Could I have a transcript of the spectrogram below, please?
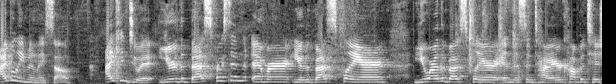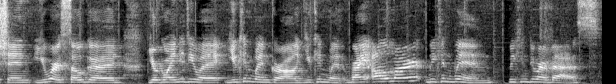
I believe in myself. I can do it. You're the best person ever. You're the best player. You are the best player in this entire competition. You are so good. You're going to do it. You can win, girl. You can win. Right, Olimar? We can win. We can do our best.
